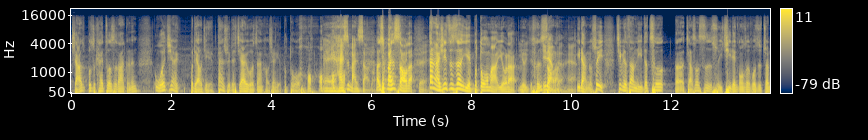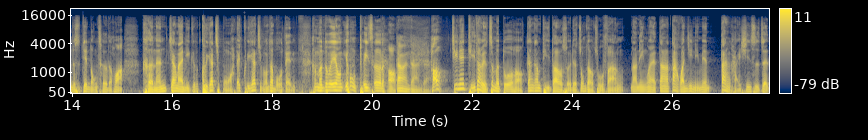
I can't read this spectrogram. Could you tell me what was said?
假如不是开特斯拉，可能我现在不了解淡水的加油站好像也不多，哎，还是蛮少的，还是蛮少的。对，淡海新市镇也不多嘛，有了有很少了，一两个，所以基本上你的车。呃，假设是属于汽电公司，或是专门是电动车的话，可能将来你开开个几盘，那开个几盘再没电，他们都会用用推车的哦。当然，当然，当然。好，今天提到有这么多哈，刚刚提到所谓的中岛厨房，那另外当然大环境里面，淡海新市镇，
